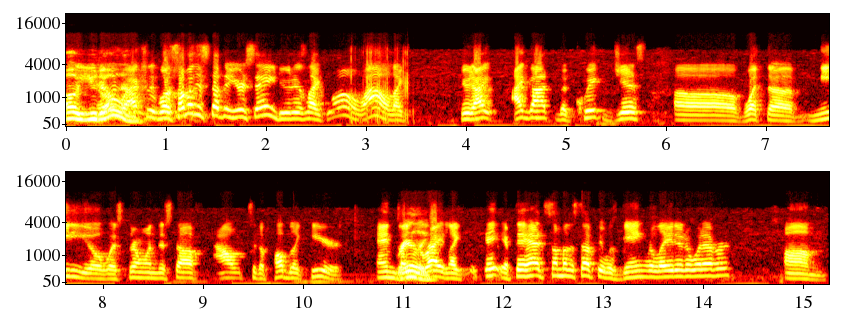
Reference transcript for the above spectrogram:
Oh, you don't know. actually. Well, some of the stuff that you're saying, dude, is like, whoa, wow, like, dude, I I got the quick gist of what the media was throwing this stuff out to the public here, and like, Really? you're right, like if they, if they had some of the stuff that was gang related or whatever, um,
